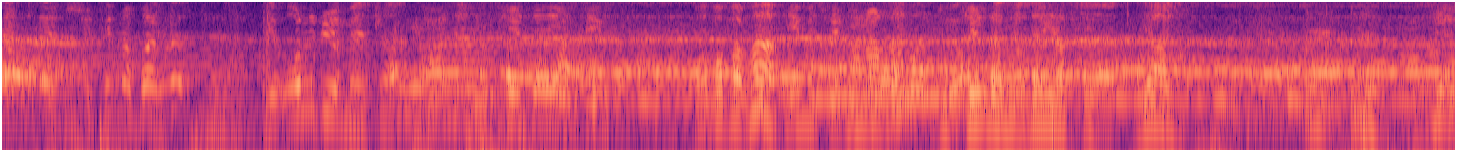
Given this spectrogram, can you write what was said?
Dakika da şu firma farklı. E, onu diyorum ben sana. Bazen ülkede yatıyor. O babam ha. Temiz firmalardan ülkede neden yatıyor? Yani. Yine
